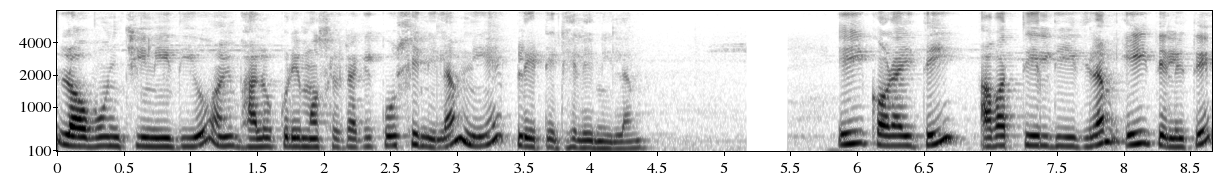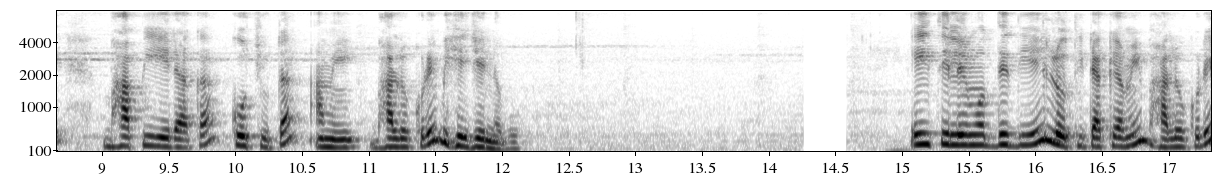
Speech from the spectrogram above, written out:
লবণ, চিনি দিয়েও আমি ভালো করে মশলাটাকে কষে নিলাম, নিয়ে প্লেটে ঢেলে নিলাম। এই কড়াইতেই আবার তেল দিয়ে দিলাম। এই তেলেতে ভাপিয়ে রাখা কচুটা আমি ভালো করে ভেজে নেব। এই তেলের মধ্যে দিয়ে লতিটাকে আমি ভালো করে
